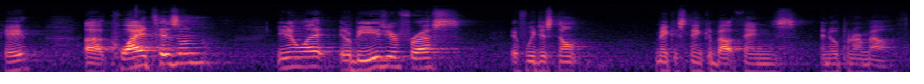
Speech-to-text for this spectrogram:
Okay? Uh, quietism, you know what? It'll be easier for us if we just don't make us think about things and open our mouth.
